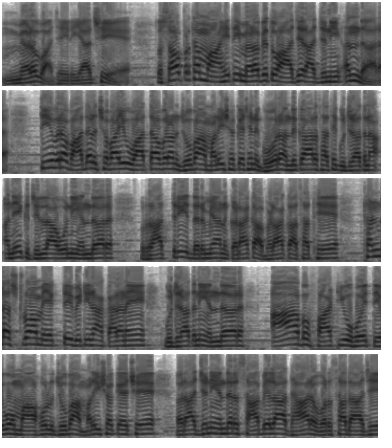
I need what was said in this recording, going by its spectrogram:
મેળવવા જઈ રહ્યા છીએ. તો સૌપ્રથમ માહિતી મેળવીએ તો આજે રાજ્યની અંદર તીવ્ર વાદળ છવાયું વાતાવરણ જોવા મળી શકે છે અને ઘોર અંધકાર સાથે ગુજરાતના અનેક જિલ્લાઓની અંદર રાત્રિ દરમિયાન કડાકા ભડાકા સાથે થંડરસ્ટ્રોમ એક્ટિવિટીના કારણે ગુજરાતની અંદર આબ ફાટ્યું હોય તેવો માહોલ જોવા મળી શકે છે. રાજ્યની અંદર સાબેલા ધાર વરસાદ આજે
